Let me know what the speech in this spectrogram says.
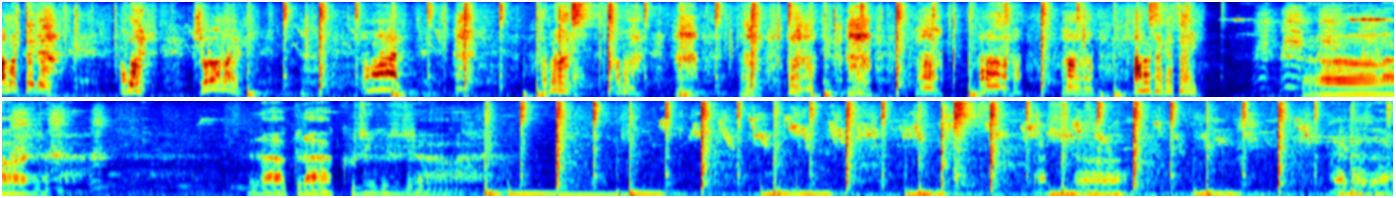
আমার টাকা আমার সব আমার আমার আমার আমার আমার টাকা চাই সব আমার টাকা। লাখ লাখ কোটি কোটি টাকা আমার। এক হাজার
